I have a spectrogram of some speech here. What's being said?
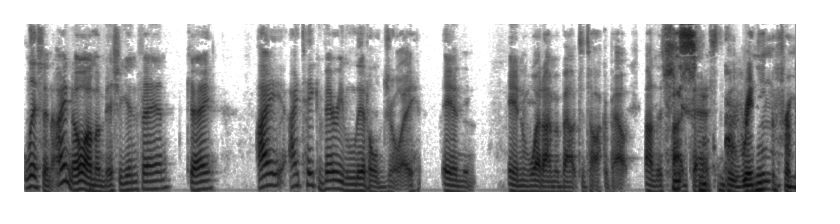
Listen, I know I'm a Michigan fan, okay? I I take very little joy in in what I'm about to talk about on this He's podcast. grinning from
